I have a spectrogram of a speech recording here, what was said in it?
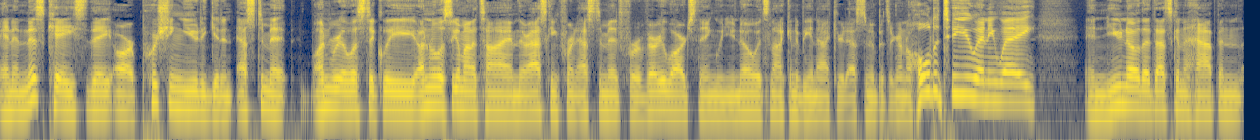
And in this case, they are pushing you to get an estimate unrealistically, unrealistic amount of time. They're asking for an estimate for a very large thing when you know it's not going to be an accurate estimate, but they're going to hold it to you anyway. And you know that that's going to happen.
